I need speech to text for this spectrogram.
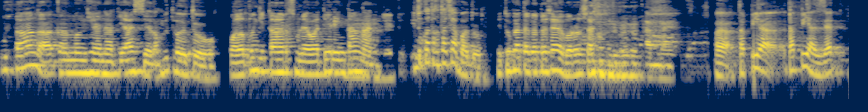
Usaha nggak akan mengkhianati hasil. Betul itu. Walaupun kita harus melewati rintangan. Itu kata-kata siapa tuh? Itu kata-kata saya barusan. Eh, tapi ya tapi ya Z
